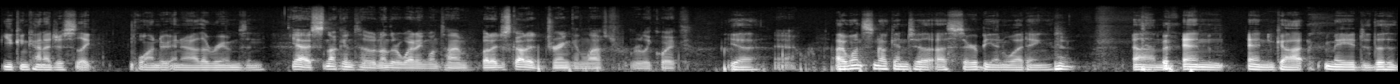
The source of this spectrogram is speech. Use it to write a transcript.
You can kind of just like wander in and out of the rooms and yeah, I snuck into another wedding one time, but I just got a drink and left really quick. yeah. Yeah. I once snuck into a Serbian wedding, um, and and got made the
